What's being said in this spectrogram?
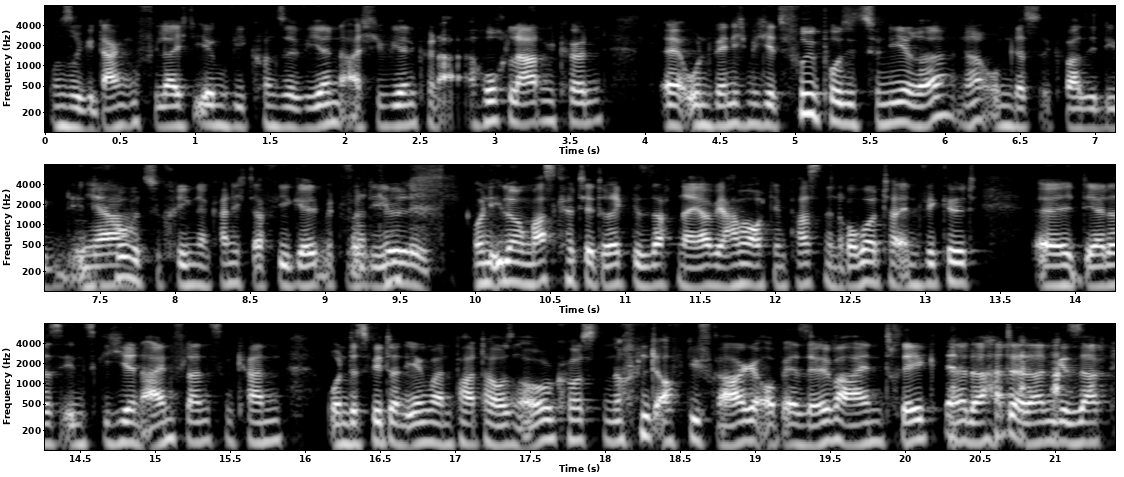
unsere Gedanken vielleicht irgendwie konservieren, archivieren können, hochladen können. Äh, Und wenn ich mich jetzt früh positioniere, ne, um das quasi die, die Ja. Kurve zu kriegen, dann kann ich da viel Geld mit verdienen. Natürlich. Und Elon Musk hat ja direkt gesagt, naja, wir haben auch den passenden Roboter entwickelt, äh, der das ins Gehirn einpflanzen kann. Und das wird dann irgendwann ein paar tausend Euro kosten. Und auf die Frage, ob er selber einen trägt, ne, da hat er dann gesagt,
